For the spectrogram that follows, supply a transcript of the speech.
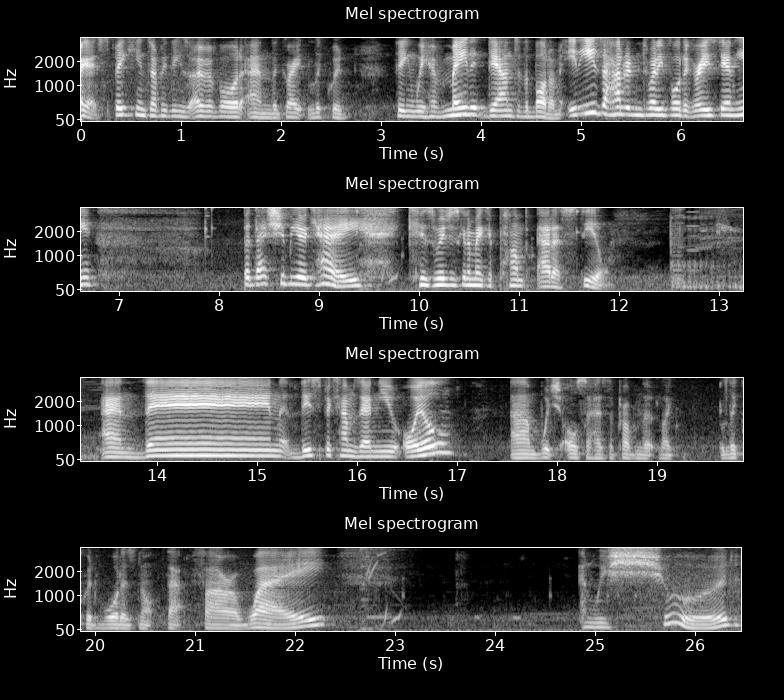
okay, speaking of dumping things overboard and the great liquid thing, we have made it down to the bottom. It is 124 degrees down here, but that should be okay because we're just going to make a pump out of steel. And then this becomes our new oil, um, which also has the problem that like liquid water's not that far away. And we should...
